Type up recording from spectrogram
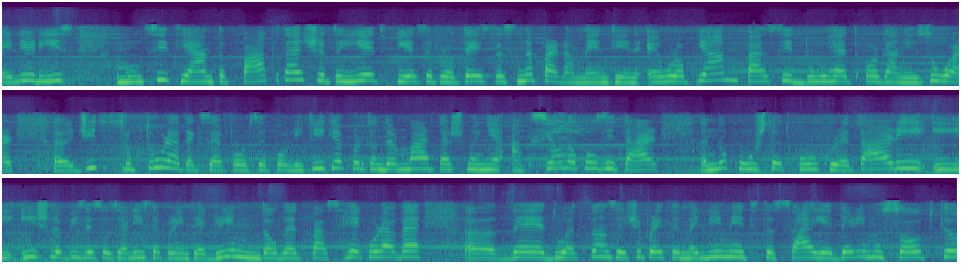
e Lirisë, mundësitë janë të pakta që të jetë pjesë e protestës në Parlamentin Europian, pasi duhet organizuar gjithë strukturat e kësaj force politike për të ndërmarrë tashmë një aksion opozitar në kushtet kur kryetari i ish Lëvizjes Socialiste për Integrim ndodhet pas hekurave dhe duhet thënë se që prej themelimit të saj e deri më sot kjo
